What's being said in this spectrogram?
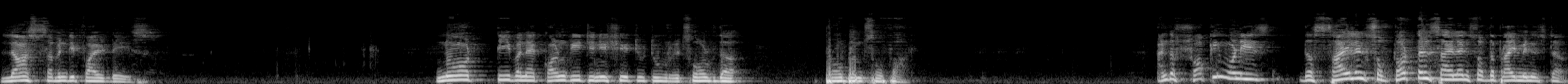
last 75 days. Not even a concrete initiative to resolve the problem so far. And the shocking one is the silence of total silence of the Prime Minister.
